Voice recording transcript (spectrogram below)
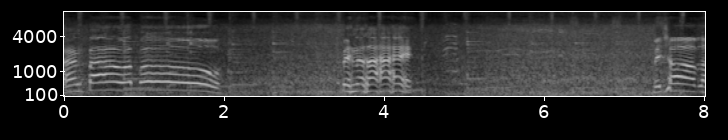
อังเปาอะโป เป็นอะไร ไม่ชอบเหร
